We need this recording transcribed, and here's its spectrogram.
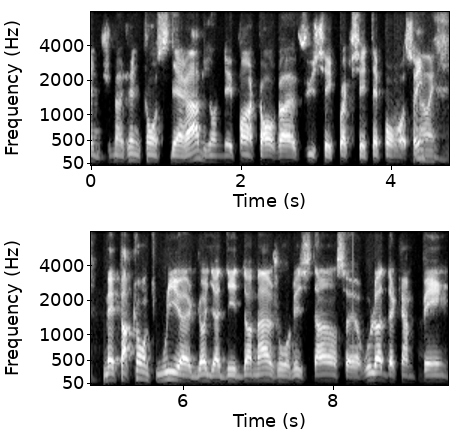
être, j'imagine, considérables. On n'a pas encore euh, vu c'est quoi qui s'était passé. Ah Mais par contre, oui, euh, il y a des dommages aux résidences, euh, roulottes de camping,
